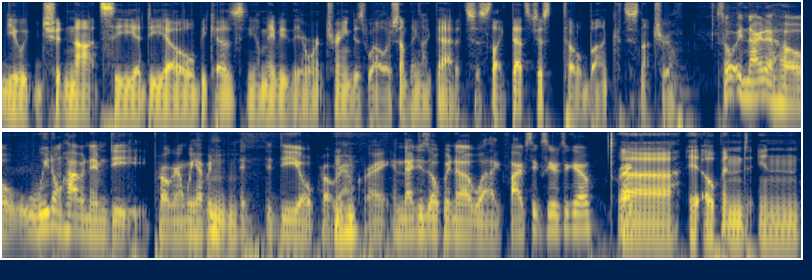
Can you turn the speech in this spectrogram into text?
you should not see a DO because you know maybe they weren't trained as well or something like that. It's just like that's just total bunk. It's just not true. So in Idaho, we don't have an MD program. We have a, a, a DO program, Mhm. right? And that just opened up what like five, six years ago, right? Uh, it opened in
